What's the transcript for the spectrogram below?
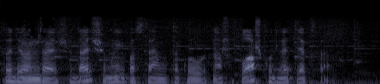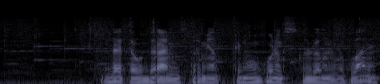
Что делаем дальше? Дальше мы поставим вот такую вот нашу плашку для текста. Для этого выбираем инструмент прямоугольник с скругленными углами.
